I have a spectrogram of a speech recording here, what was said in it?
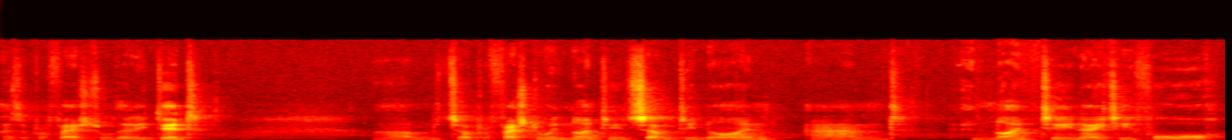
as a professional, that he did. Um, so a professional in 1979 and in 1984,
